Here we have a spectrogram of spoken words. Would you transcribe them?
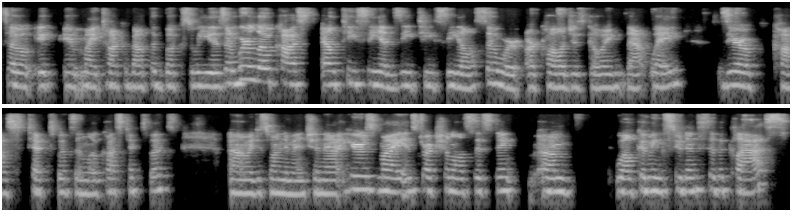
So it, it might talk about the books we use and we're low cost LTC and ZTC also where our college is going that way. Zero cost textbooks and low cost textbooks. Um, I just wanted to mention that. Here's my instructional assistant um, welcoming students to the class.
